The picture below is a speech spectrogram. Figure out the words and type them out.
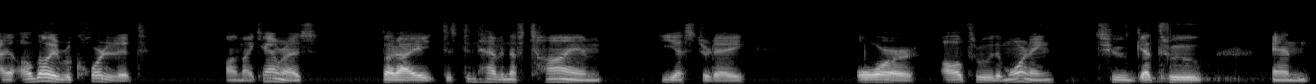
I although I recorded it on my cameras, but I just didn't have enough time yesterday or all through the morning to get through and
